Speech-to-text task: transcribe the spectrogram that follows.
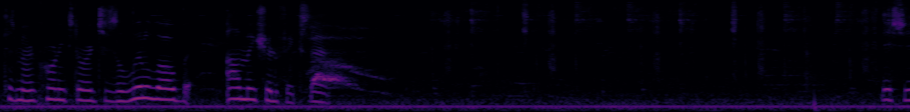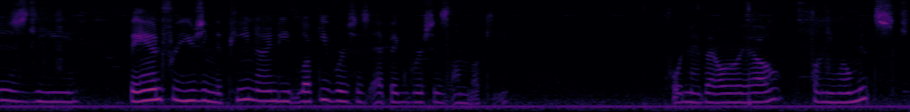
because my recording storage is a little low, but I'll make sure to fix that. This is the banned for using the P90 Lucky versus Epic versus Unlucky. Fortnite Battle Royale, funny moments.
